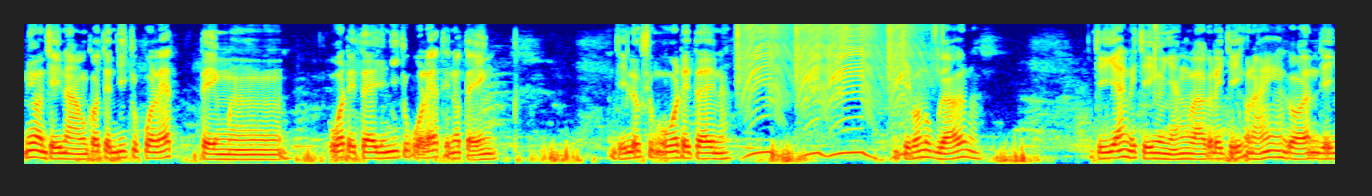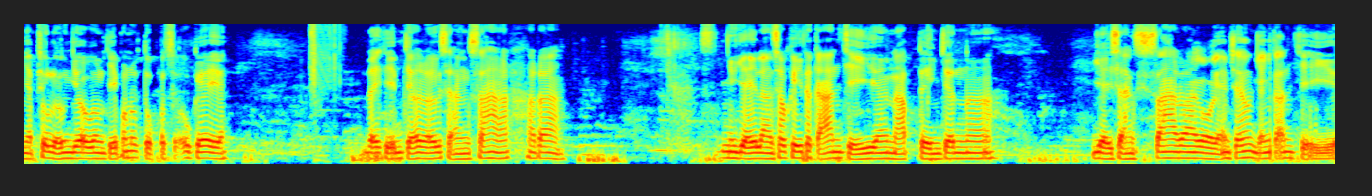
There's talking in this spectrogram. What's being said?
Nếu anh chị nào có trên ví chút wallet tiền mà USDT trên ví chút wallet thì nó tiện. Anh chị lướt xuống USDT nè. Anh chị bấm nút gỡ nè chị dán địa chỉ người nhận là cái địa chỉ hồi nãy. Rồi anh chị nhập số lượng vô, anh chị bấm nút tục là ok đây thì em trở lại sàn Sahara. Như vậy là sau khi tất cả anh chị nạp tiền trên ờ, về sàn Sahara rồi, em sẽ hướng dẫn các anh chị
